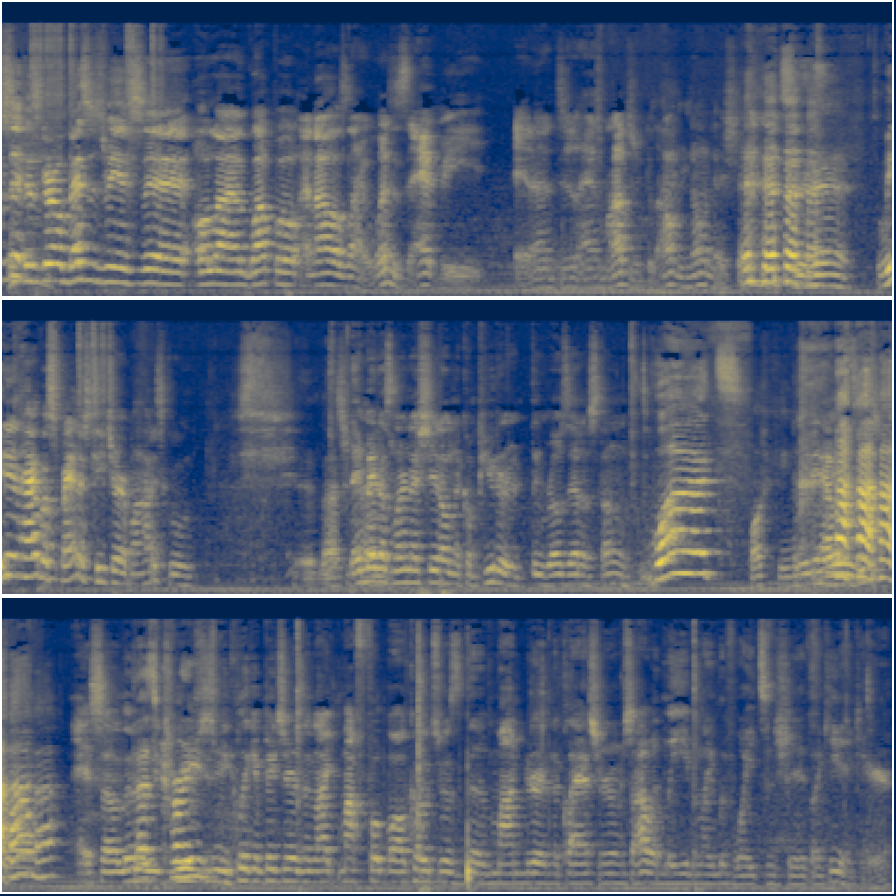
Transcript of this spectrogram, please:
shit. This girl messaged me and said, "Hola, Guapo," and I was like, "What does that mean?" And I just asked Roger because I don't be knowing that shit. Yeah. We didn't have a Spanish teacher at my high school. That's They made us learn that shit on the computer through Rosetta Stone. What? fucking. We didn't have And so literally, That's we would crazy. just be clicking pictures, and like my football coach was the monitor in the classroom, so I would leave and like lift weights and shit. Like he didn't care,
